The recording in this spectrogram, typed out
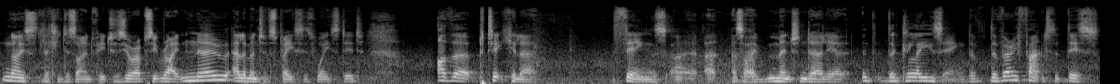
nice little design features. You're absolutely right. No element of space is wasted. Other particular things, uh, uh, as I mentioned earlier, the glazing, the, the very fact that this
